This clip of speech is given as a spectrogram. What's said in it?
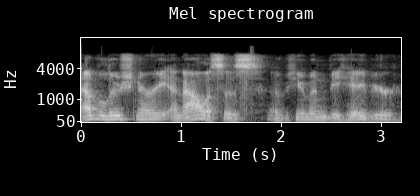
evolutionary analysis of human behavior.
